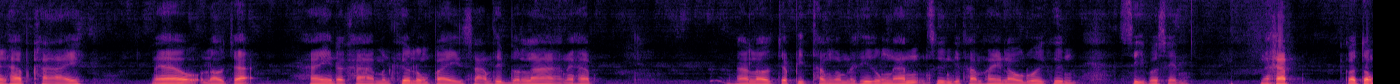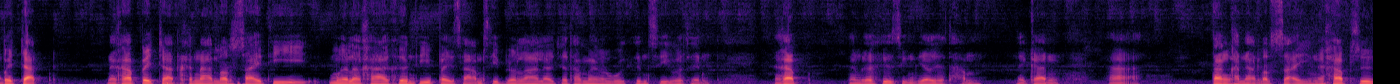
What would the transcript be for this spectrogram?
นะครับขาย แล้วเราจะให้ราคามันเคลื่อนลงไป 30 ดอลลาร์นะครับ แล้วเราจะปิดทำกำไรที่ตรงนั้น ซึ่งจะทำให้เรารวยขึ้น 4%นะครับ ก็ต้องไปจัดนะครับ ไปจัดขนาดล็อตไซส์ที่เมื่อราคาเคลื่อนที่ไป 30 ดอลลาร์แล้วจะทำให้เรารวยขึ้น 4%นะครับ นั่นก็คือสิ่งที่เราจะทำในการตั้งขนาดล็อตไซส์นะครับ ซึ่ง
